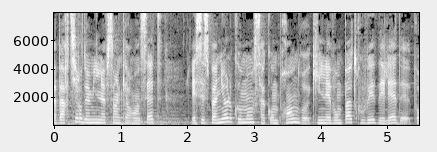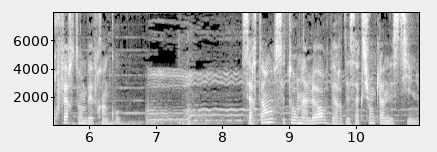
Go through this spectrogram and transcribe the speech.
À partir de 1947, les Espagnols commencent à comprendre qu'ils ne vont pas trouver de l'aide pour faire tomber Franco. Certains se tournent alors vers des actions clandestines.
